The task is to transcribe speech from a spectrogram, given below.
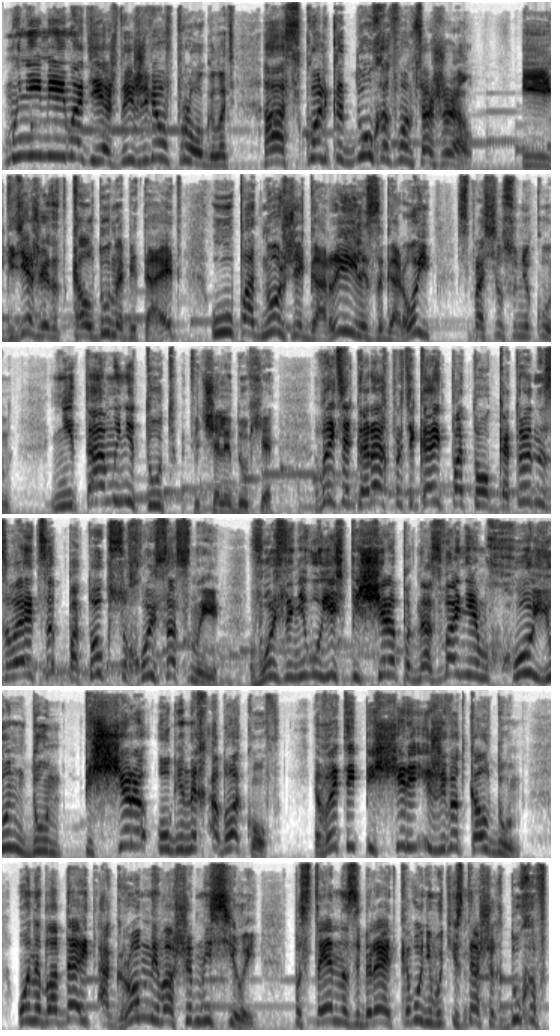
Мы не имеем одежды и живем в проголодь. А сколько духов он сожрал!» «И где же этот колдун обитает? У подножья горы или за горой?» — спросил Сунюкун. «Ни там и не тут», — отвечали духи. «В этих горах протекает поток, который называется поток сухой сосны. Возле него есть пещера под названием Хо-Юндун, пещера огненных облаков. В этой пещере и живет колдун. Он обладает огромной волшебной силой, постоянно забирает кого-нибудь из наших духов,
